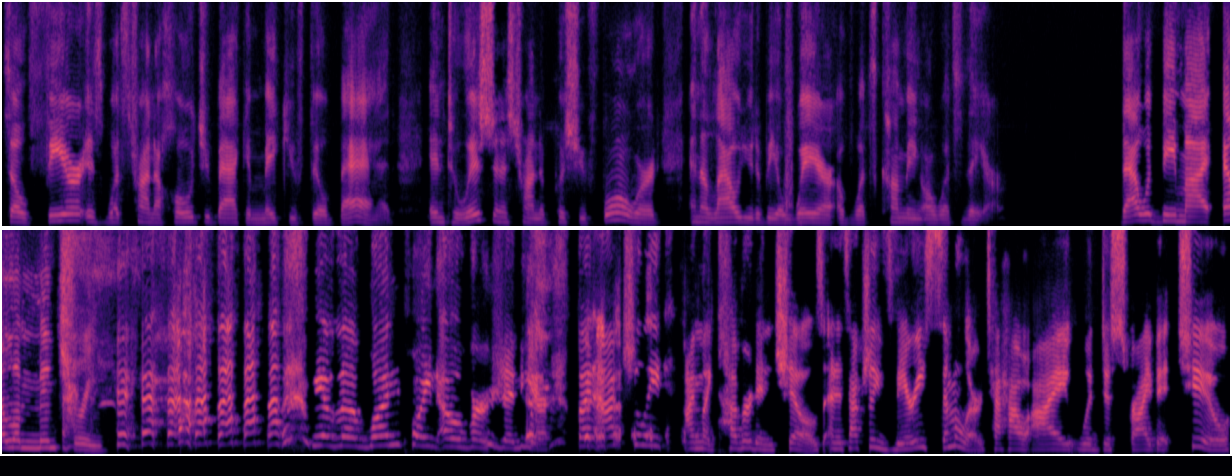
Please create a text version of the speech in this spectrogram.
So fear is what's trying to hold you back and make you feel bad. Intuition is trying to push you forward and allow you to be aware of what's coming or what's there. That would be my elementary. we have the 1.0 version here. But actually, I'm like covered in chills. And it's actually very similar to how I would describe it too.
